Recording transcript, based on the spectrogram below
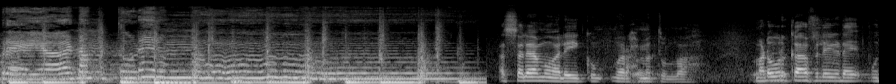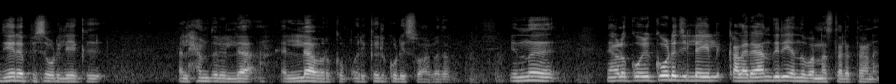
പ്രയാണം തുടരുന്നു. അസ്സലാമു അലൈക്കും വറഹമത്തുള്ള മടവൂർ കാഫിലയുടെ പുതിയൊരു എപ്പിസോഡിലേക്ക് അലഹമില്ല എല്ലാവർക്കും ഒരിക്കൽ കൂടി സ്വാഗതം. ഇന്ന് ഞങ്ങൾ കോഴിക്കോട് ജില്ലയിൽ കളരാന്തിരി എന്ന് പറഞ്ഞ സ്ഥലത്താണ്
